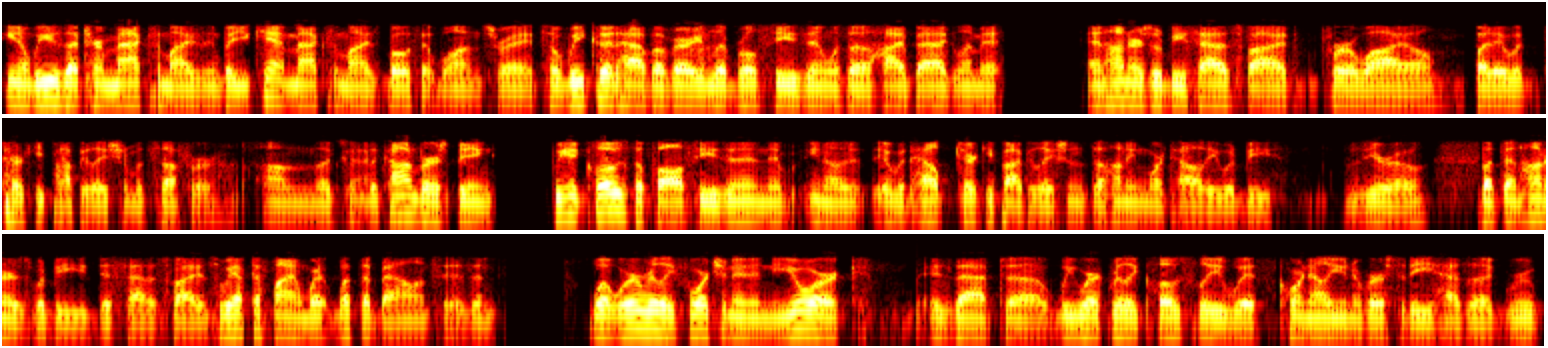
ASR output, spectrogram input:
you know we use that term maximizing but you can't maximize both at once right? So we could have a very liberal season with a high bag limit and hunters would be satisfied for a while but it would turkey population would suffer. On the exactly. the converse being we could close the fall season and it, you know it would help turkey populations the hunting mortality would be zero but then hunters would be dissatisfied and so we have to find what, what the balance is and what we're really fortunate in New York is that uh, we work really closely with Cornell University has a group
